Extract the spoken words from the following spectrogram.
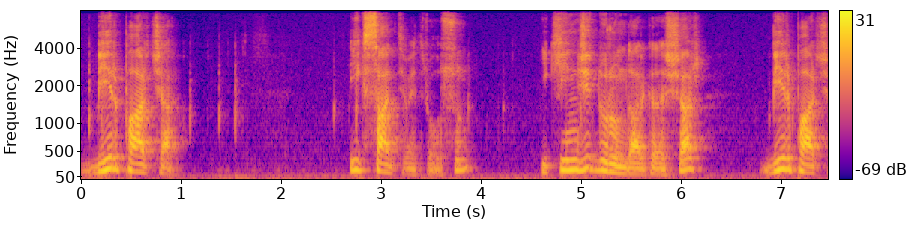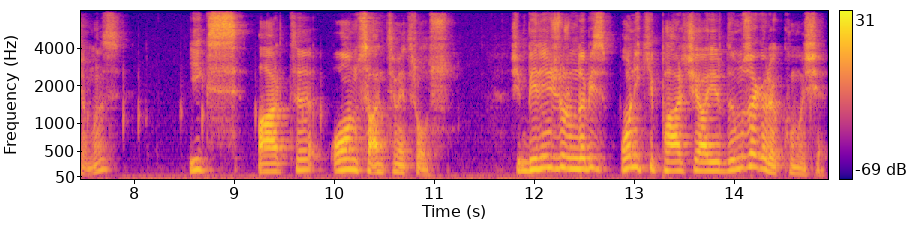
bir parça x santimetre olsun. İkinci durumda arkadaşlar bir parçamız x artı 10 santimetre olsun. Şimdi birinci durumda biz 12 parçaya ayırdığımıza göre kumaşı.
